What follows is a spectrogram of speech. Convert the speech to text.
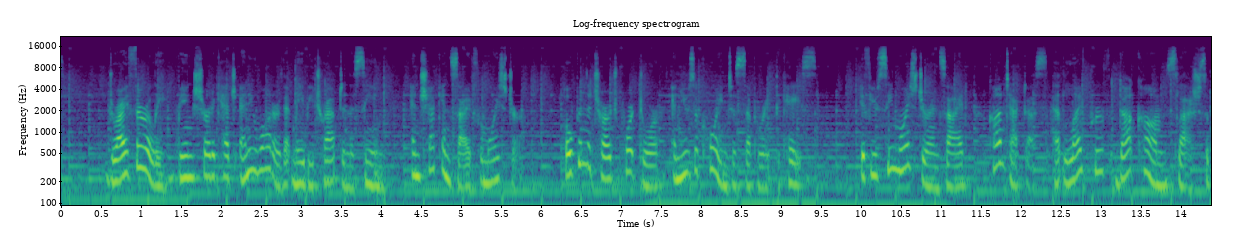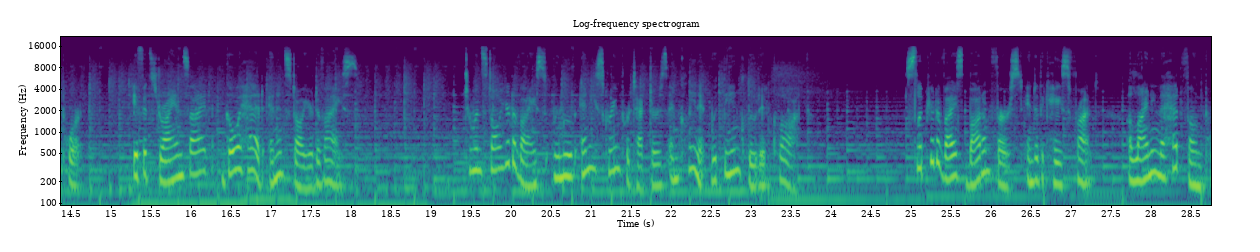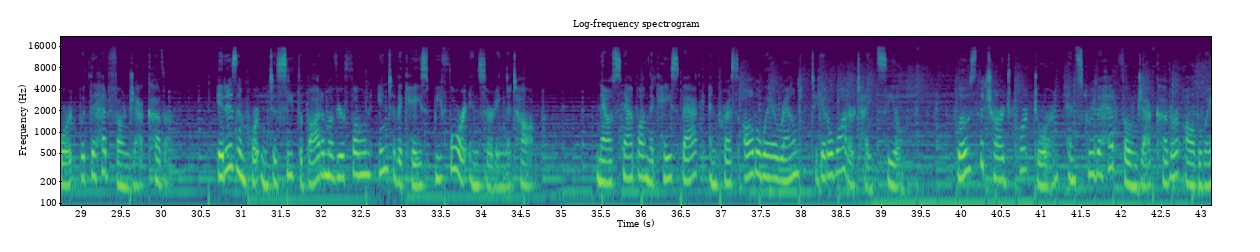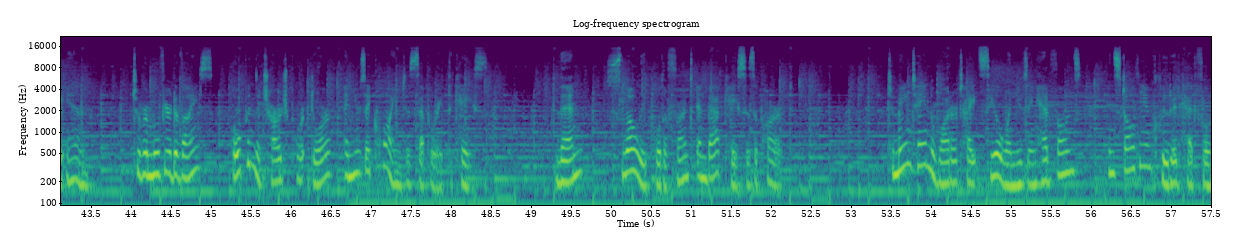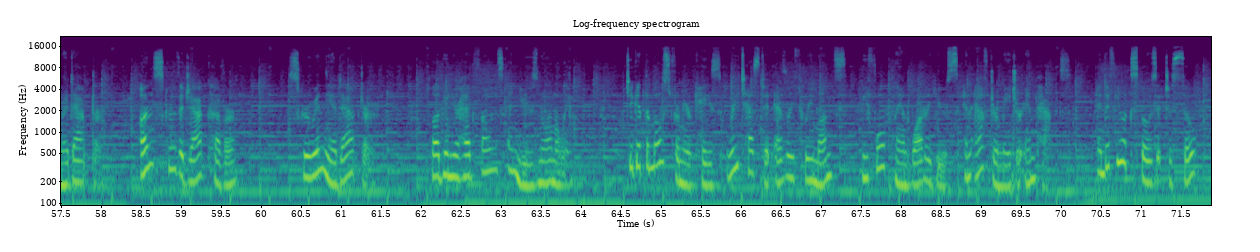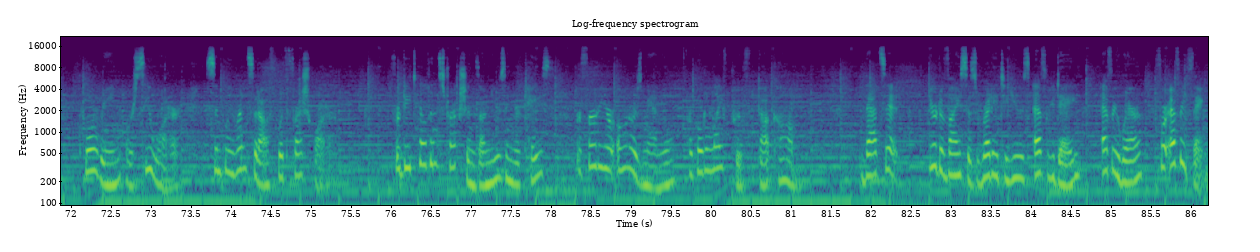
Dry thoroughly, being sure to catch any water that may be trapped in the seam, and check inside for moisture. Open the charge port door and use a coin to separate the case. If you see moisture inside, contact us at lifeproof.com/support. If it's dry inside, go ahead and install your device. To install your device, remove any screen protectors and clean it with the included cloth. Slip your device bottom first into the case front, aligning the headphone port with the headphone jack cover. It is important to seat the bottom of your phone into the case before inserting the top. Now snap on the case back and press all the way around to get a watertight seal. Close the charge port door and screw the headphone jack cover all the way in. To remove your device, open the charge port door and use a coin to separate the case. Then, slowly pull the front and back cases apart. To maintain the watertight seal when using headphones, install the included headphone adapter. Unscrew the jack cover, screw in the adapter, plug in your headphones and use normally. To get the most from your case, retest it every three months before planned water use and after major impacts. And if you expose it to soap, chlorine, or seawater, simply rinse it off with fresh water. For detailed instructions on using your case, refer to your owner's manual or go to lifeproof.com. That's it. Your device is ready to use every day, everywhere, for everything.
